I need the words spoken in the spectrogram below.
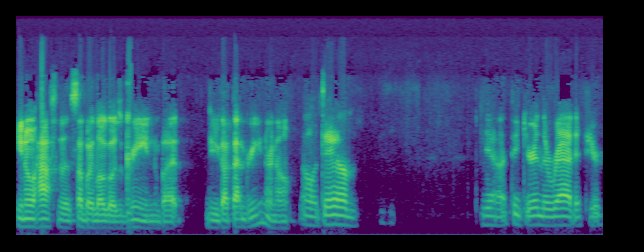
You know, half of the Subway logo is green, but do you got that green or no? oh, damn. Yeah, I think you're in the red if you're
